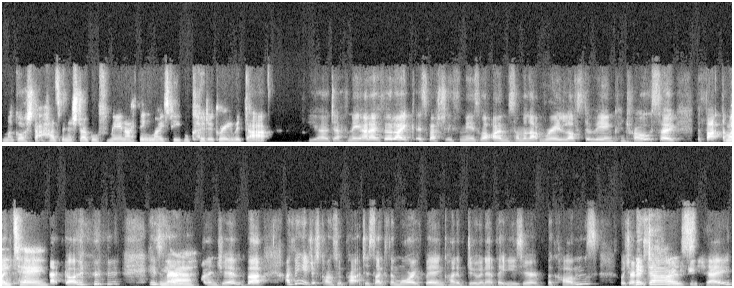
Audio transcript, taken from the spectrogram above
my gosh, that has been a struggle for me. And I think most people could agree with that. Yeah, definitely. And I feel like, especially for me as well, I'm someone that really loves to be in control. So the fact that me I too. let go is Yeah. very challenging. But I think it just comes with practice. Like the more I've been kind of doing it, the easier it becomes, which I know It sounds really does. cliche,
